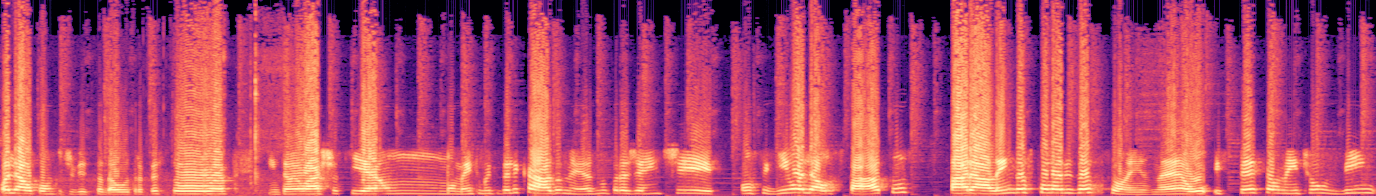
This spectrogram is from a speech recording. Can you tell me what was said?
olhar o ponto de vista da outra pessoa. Então eu acho que é um momento muito delicado mesmo para a gente conseguir olhar os fatos para além das polarizações, né? Ou especialmente ouvir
